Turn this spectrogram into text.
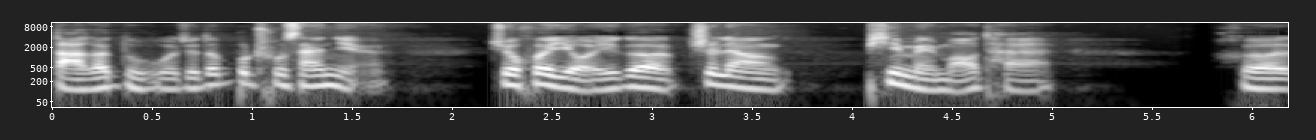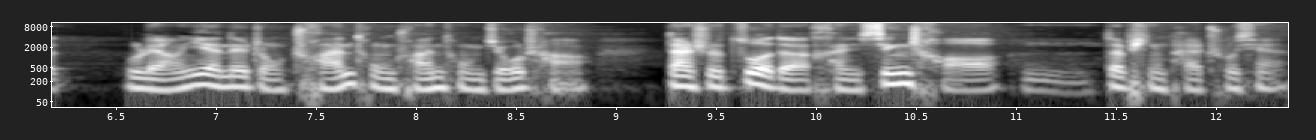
打个赌，我觉得不出三年，就会有一个质量媲美茅台和五粮液那种传统传统酒厂，但是做的很新潮嗯的品牌出现。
